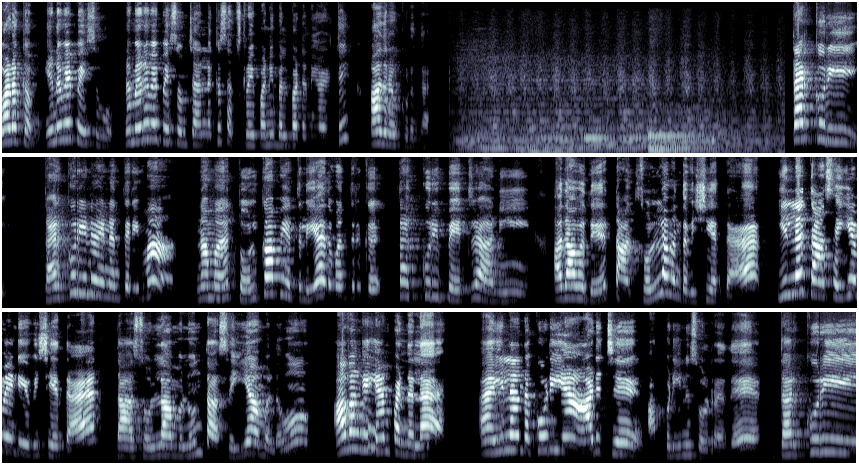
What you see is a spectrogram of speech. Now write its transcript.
வணக்கம். எனவே பேசுவோம். நம்ம எனவே பேசுவோம் சேனலுக்கு சப்ஸ்கிரைப் பண்ணி பெல் பட்டனை அழுத்தி ஆதரவு கொடுங்க. தற்குறி. தற்குறினா என்னன்னு தெரியுமா? நம்ம தொல்காப்பியத்திலேயே அது வந்திருக்கு. தற்குறி பேற்று அணி. அதாவது தான் சொல்ல வந்த விஷயத்த இல்ல தான் செய்ய வேண்டிய விஷயத்த தான் சொல்லாமலும் தான் செய்யாமலும் அவங்க ஏன் பண்ணல? இல்ல அந்த கொடி ஏன் ஆடுச்சு? அப்படின்னு சொல்றது. தற்குறி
